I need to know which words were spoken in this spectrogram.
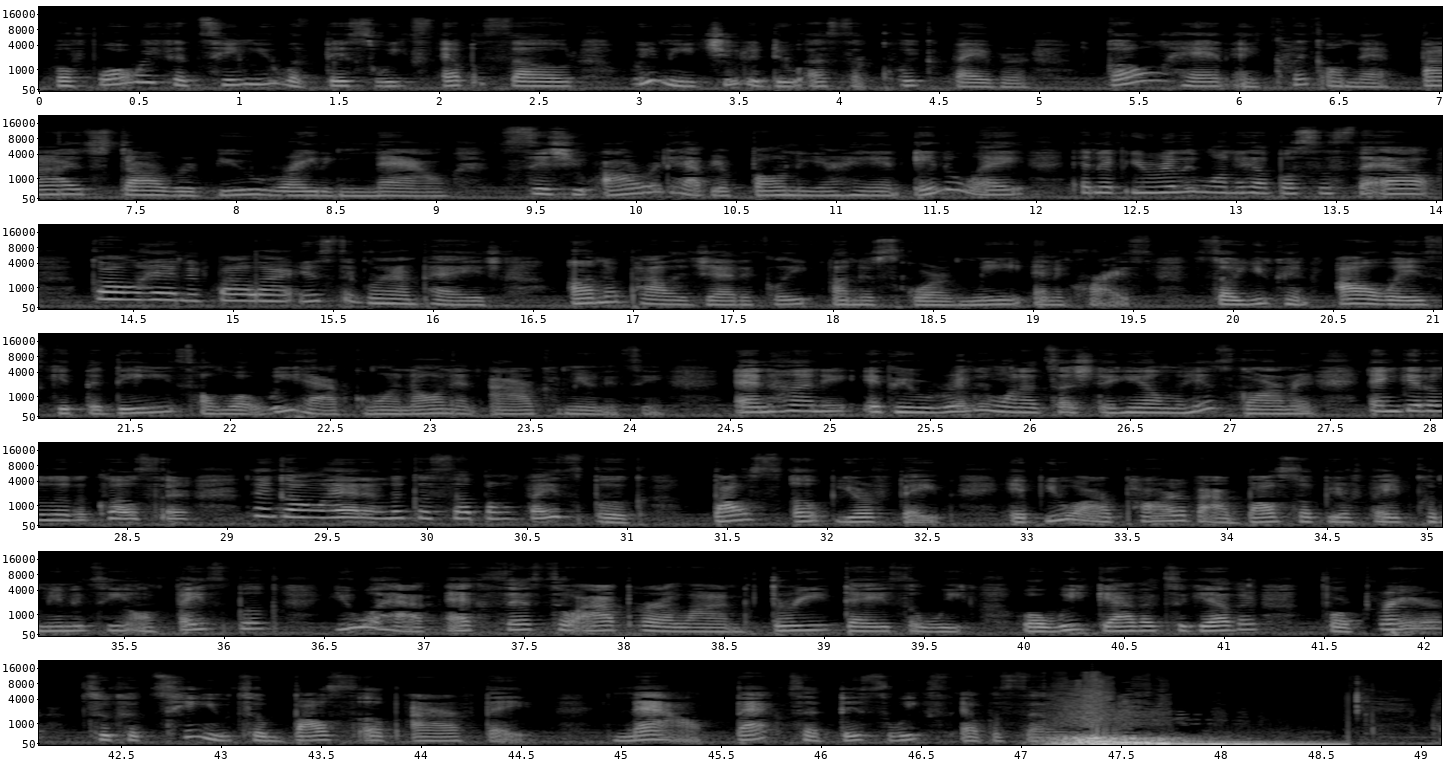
Before we continue with this week's episode, we need you to do us a quick favor. Go ahead and click on that five star review rating now since you already have your phone in your hand anyway. And if you really want to help a sister out, go ahead and follow our Instagram page, unapologetically underscore me in Christ, so you can always get the deeds on what we have going on in our community. And honey, if you really want to touch the hem of his garment and get a little closer, then go ahead and look us up on Facebook. Boss Up Your Faith. If you are a part of our Boss Up Your Faith community on Facebook, you will have access to our prayer line three days a week where we gather together for prayer to continue to boss up our faith. Now, back to this week's episode.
